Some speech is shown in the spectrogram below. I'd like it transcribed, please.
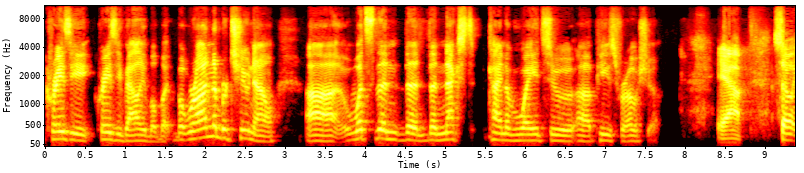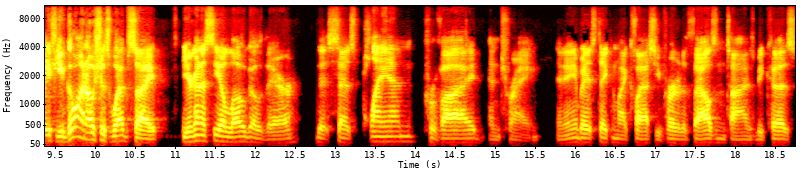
crazy crazy valuable. But but we're on number two now. Uh, what's the the the next kind of way to uh, appease for OSHA? Yeah. So if you go on OSHA's website, you're going to see a logo there that says plan, provide, and train. And anybody that's taken my class, you've heard it a thousand times because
